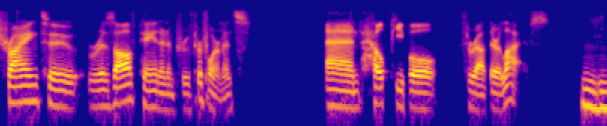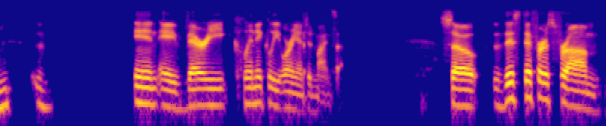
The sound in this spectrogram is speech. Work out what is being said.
trying to resolve pain and improve performance and help people throughout their lives. Mm-hmm. in a very clinically oriented mindset. So this differs from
